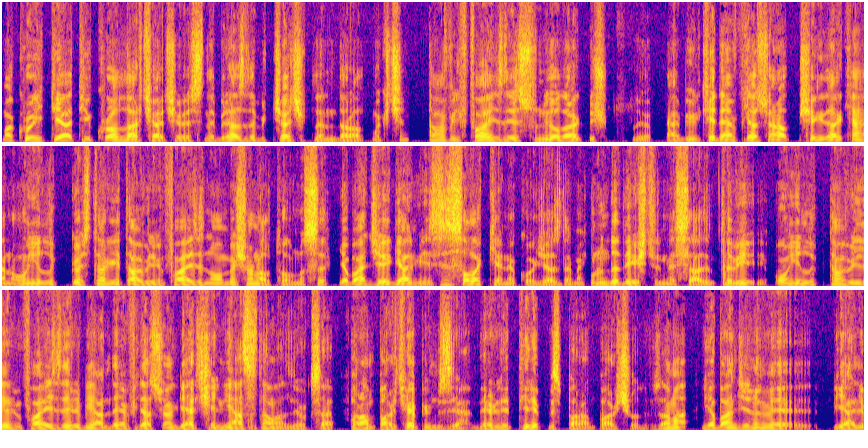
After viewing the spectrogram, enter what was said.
makro ihtiyati kurallar çerçevesinde biraz da bütçe açıklarını daraltmak için tahvil faizleri sunuyor olarak düşük tutuluyor. Yani bir ülkede enflasyon 60'a giderken 10 yıllık gösterge tahvilin faizinin 15-16 olması yabancıya gelmeyin sizi salak yerine koyacağız demek. Bunun da değiştirilmesi lazım. Tabii 10 yıllık tahvillerin faizleri bir anda enflasyon gerçeğini yansıtamaz. Yoksa paramparça hepimiz ya. Devlet değil hepimiz paramparça oluruz. Ama yabancının ve yerli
